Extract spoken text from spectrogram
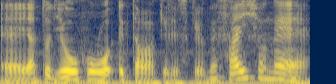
えーやっと情報を得たわけですけどね。最初ね、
